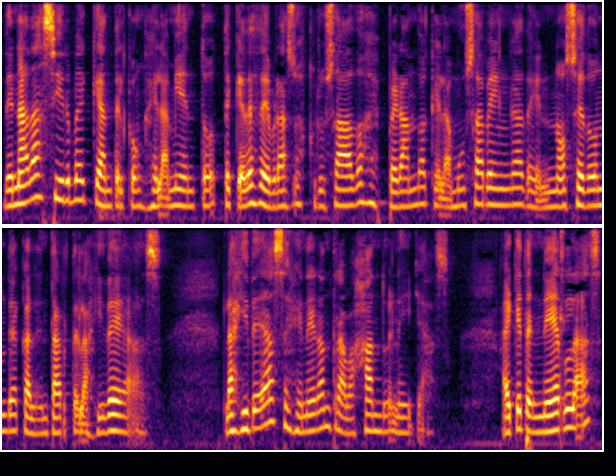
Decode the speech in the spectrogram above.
De nada sirve que ante el congelamiento te quedes de brazos cruzados esperando a que la musa venga de no sé dónde a calentarte las ideas. Las ideas se generan trabajando en ellas. Hay que tenerlas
